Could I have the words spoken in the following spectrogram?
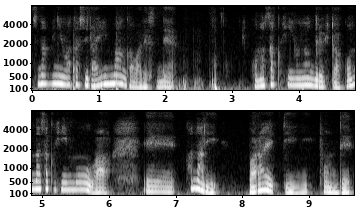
ちなみに私 LINE 漫画はですね、この作品を読んでる人はこんな作品もは、えー、かなりバラエティに富んで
